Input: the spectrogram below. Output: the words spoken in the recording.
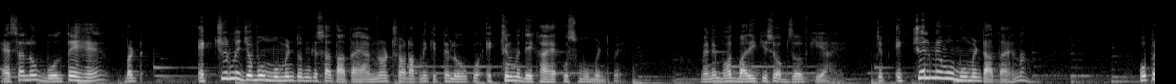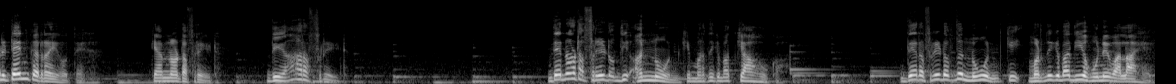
ऐसा लोग बोलते हैं बट एक्चुअल में जब वो मूवमेंट उनके साथ आता है आई एम नॉट श्योर आपने कितने लोगों को एक्चुअल में देखा है उस मोमेंट में। मैंने बहुत बारीकी से ऑब्ज़र्व किया है। जब एक्चुअल में वो मूवमेंट आता है ना, वो प्रिटेंड कर रहे होते हैं कि I am not afraid they are afraid they are not afraid of the unknown कि मरने के बाद क्या होगा। They are afraid of the known कि मरने के बाद ये होने वाला है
